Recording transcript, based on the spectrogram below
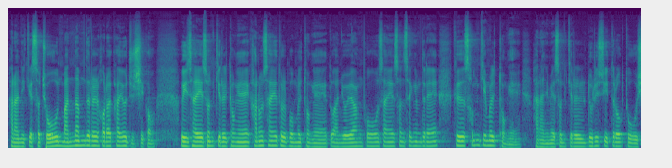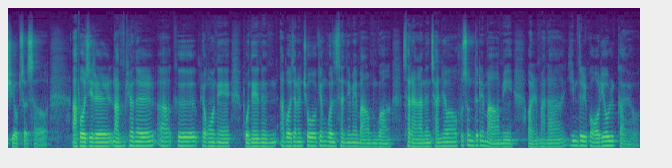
하나님께서 좋은 만남들을 허락하여 주시고 의사의 손길을 통해 간호사의 돌봄을 통해 또한 요양보호사의 선생님들의 그 섬김을 통해 하나님의 손길을 누릴 수 있도록 도우시옵소서. 아버지를 남편을 아, 그 병원에 보내는 아버지는 조경 권사님의 마음과 사랑하는 자녀 후손들의 마음이 얼마나 힘들고 어려울까요?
